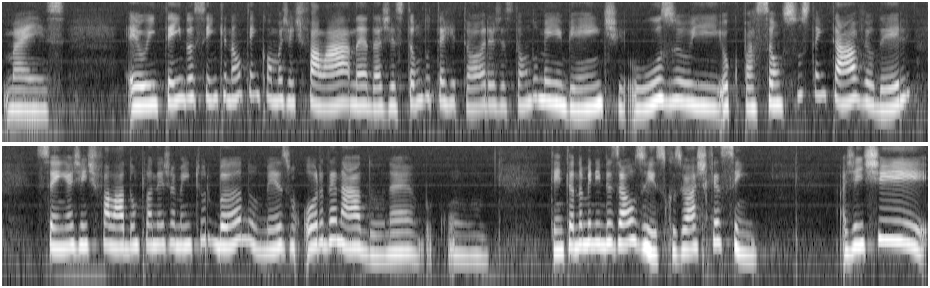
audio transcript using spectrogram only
Mas eu entendo assim que não tem como a gente falar né, da gestão do território, a gestão do meio ambiente, o uso e ocupação sustentável dele, sem a gente falar de um planejamento urbano mesmo ordenado, né, com, tentando minimizar os riscos. Eu acho que assim a gente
